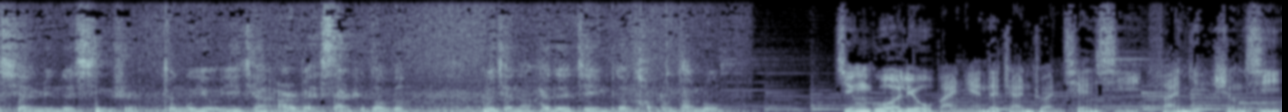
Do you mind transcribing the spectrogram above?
迁民的姓氏总共有一千二百三十多个，目前呢还在进一步的考证当中。经过六百年的辗转迁徙，繁衍生息。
